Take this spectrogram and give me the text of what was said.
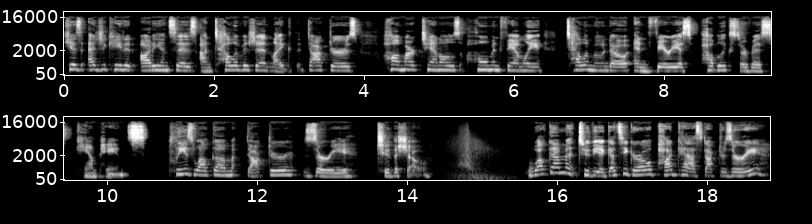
He has educated audiences on television like The Doctors, Hallmark channels, Home and Family, Telemundo, and various public service campaigns. Please welcome Dr. Zuri to the show. Welcome to the A Gutsy Girl podcast, Dr. Zuri.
